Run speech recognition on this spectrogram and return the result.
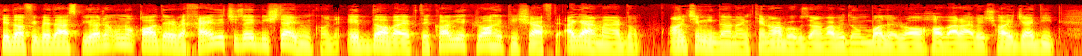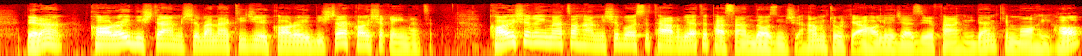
که دافی به دست بیاره اونو قادر به خرید چیزهای بیشتری می‌کنه. ابداع و ابتکار یک راه پیشرفته. اگر مردم آنچه می‌دانند کنار بگذارن و به دنبال راهها و روشهای جدید برن کارهای بیشتر میشه و نتیجه کارهای بیشتر کاهش قیمته. کاهش قیمت ها همیشه باعث تقویت پسنداز میشه. همونطور که اهالی جزیره فهمیدن که ماهی ها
